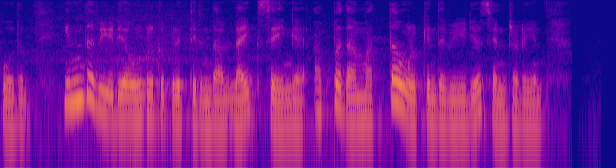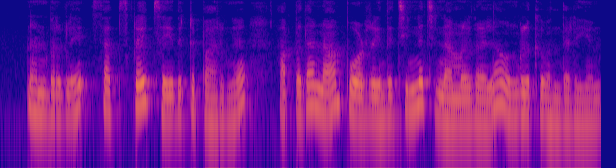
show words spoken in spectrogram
போதும். இந்த வீடியோ உங்களுக்கு பிடித்திருந்தால் லைக் செய்யுங்க. அப்போ தான் மற்றவங்களுக்கு இந்த வீடியோ சென்றடையும். நண்பர்களே சப்ஸ்கிரைப் செய்துட்டு பாருங்கள் அப்போ தான் நான் போடுற இந்த சின்ன சின்ன அமல்களெல்லாம் உங்களுக்கு வந்தடையும்.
